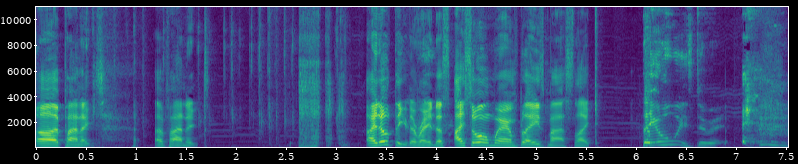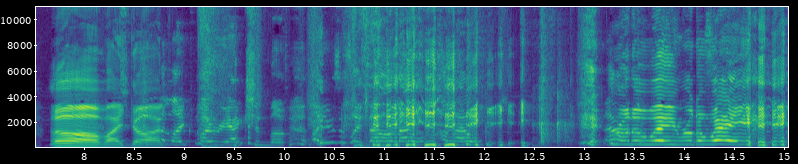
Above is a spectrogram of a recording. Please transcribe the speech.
Oh, I panicked. I panicked. I don't think they're raiding us. I saw him wearing blaze mask. Like, They always do it. oh my god! I like my reaction though. I was just like, no, I'm out, I'm out. run away! Run away!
